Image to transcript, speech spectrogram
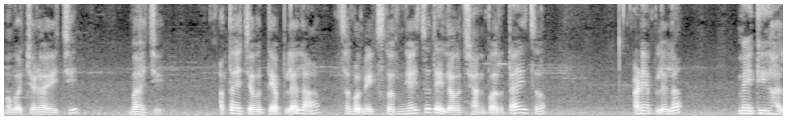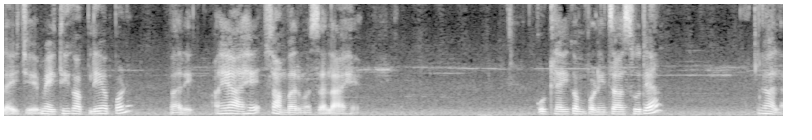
मुगाच्या डाळीची भाजी. आता याच्यावरती आपल्याला सगळं मिक्स करून घ्यायचं तेलावर छान परतायचं. आणि आपल्याला मेथी घालायची आहे. मेथी कापली आपण. बारीक. हे आहे सांबार मसाला आहे. कुठल्याही कंपनीचा असू द्या घाला.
